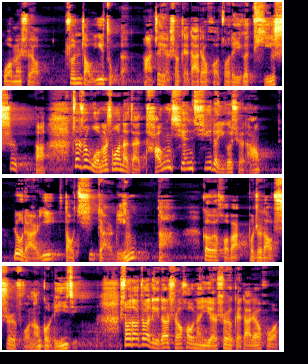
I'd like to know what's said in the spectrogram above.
我们是要遵照医嘱的啊，这也是给大家伙做的一个提示啊。这是我们说呢，在糖前期的一个血糖六点一到七点零啊，各位伙伴不知道是否能够理解？说到这里的时候呢，也是给大家伙，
